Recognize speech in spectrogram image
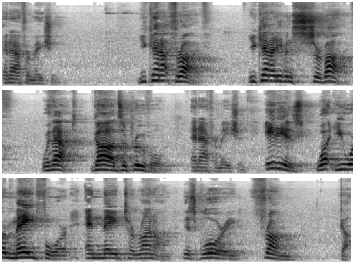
and affirmation. You cannot thrive, you cannot even survive without God's approval and affirmation. It is what you were made for and made to run on this glory from God.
